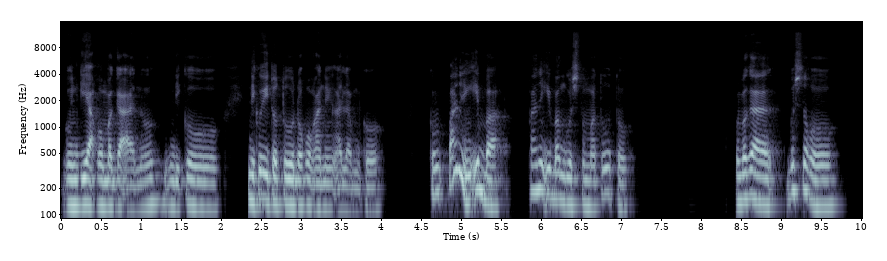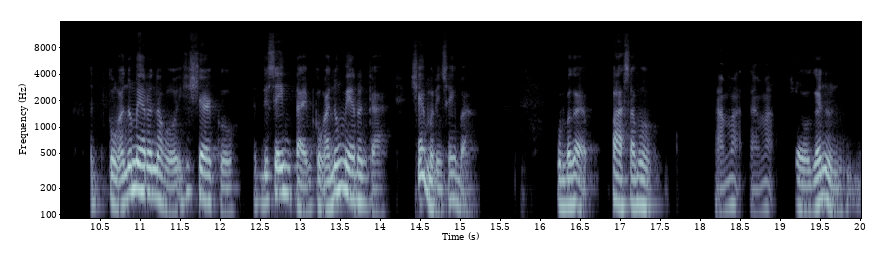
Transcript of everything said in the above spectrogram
kung hindi ako mag-aano, hindi ko hindi ko ituturo kung ano yung alam ko. Kung paano yung iba? Paano yung ibang gusto matuto? Kumbaga, gusto ko at kung ano meron ako, i-share ko. At the same time, kung anong meron ka, share mo rin sa iba. Kumbaga, pasa mo. Tama, tama. So, ganun.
